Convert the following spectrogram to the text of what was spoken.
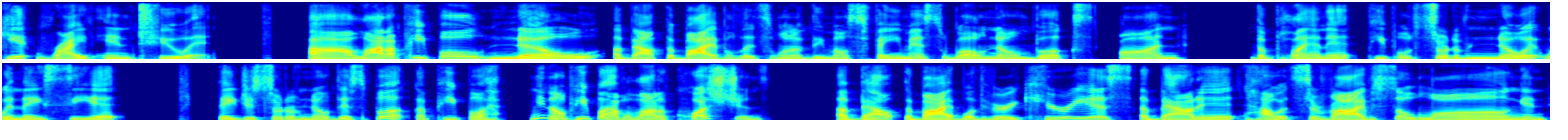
get right into it. Uh, a lot of people know about the Bible. It's one of the most famous, well known books on the planet. People sort of know it when they see it. They just sort of know this book. Uh, people, you know, people have a lot of questions about the Bible. They're very curious about it, how it survived so long, and,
